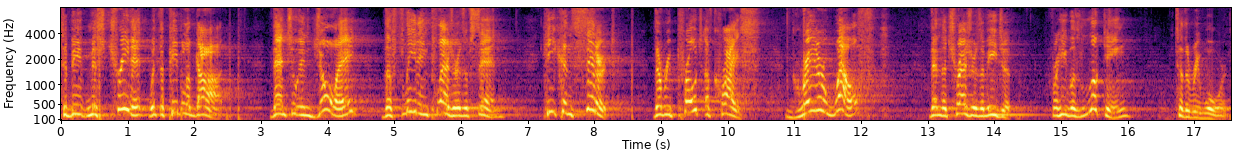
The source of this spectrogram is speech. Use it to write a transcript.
to be mistreated with the people of God than to enjoy the fleeting pleasures of sin. He considered the reproach of Christ greater wealth than the treasures of Egypt, for he was looking to the reward.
